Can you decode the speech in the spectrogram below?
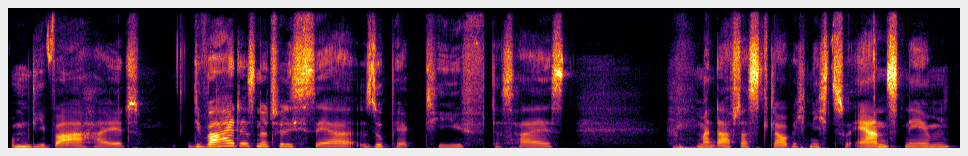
um die Wahrheit. Die Wahrheit ist natürlich sehr subjektiv. Das heißt, man darf das, glaube ich, nicht zu ernst nehmen.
